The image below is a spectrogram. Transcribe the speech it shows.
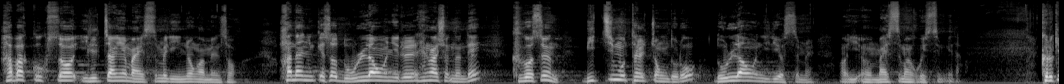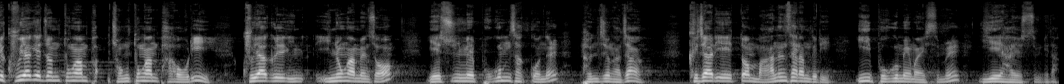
하박국서 1장의 말씀을 인용하면서 하나님께서 놀라운 일을 행하셨는데 그것은 믿지 못할 정도로 놀라운 일이었음을 어, 이- 어, 말씀하고 있습니다. 그렇게 구약의 전통한, 바- 정통한 바울이 구약을 인- 인용하면서 예수님의 복음 사건을 변증하자 그 자리에 있던 많은 사람들이 이 복음의 말씀을 이해하였습니다.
